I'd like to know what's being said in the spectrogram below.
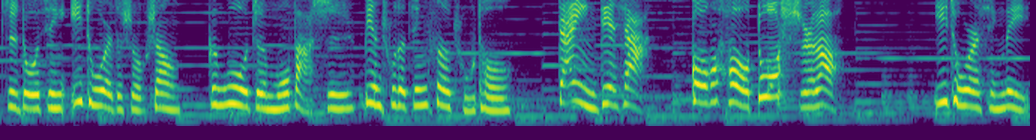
智多星伊图尔的手上更握着魔法师变出的金色锄头。丹影殿下，恭候多时了。伊图尔行礼，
